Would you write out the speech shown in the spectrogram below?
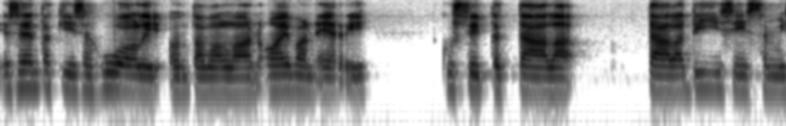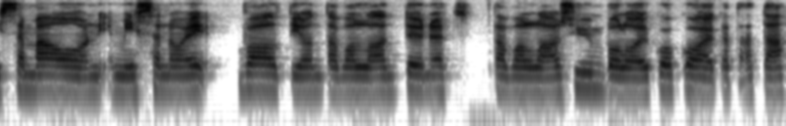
Ja sen takia se huoli on tavallaan aivan eri kuin sitten täällä täällä DCissä, missä mä oon ja missä noi valtion tavallaan tönöt tavallaan symboloi koko aika tätä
